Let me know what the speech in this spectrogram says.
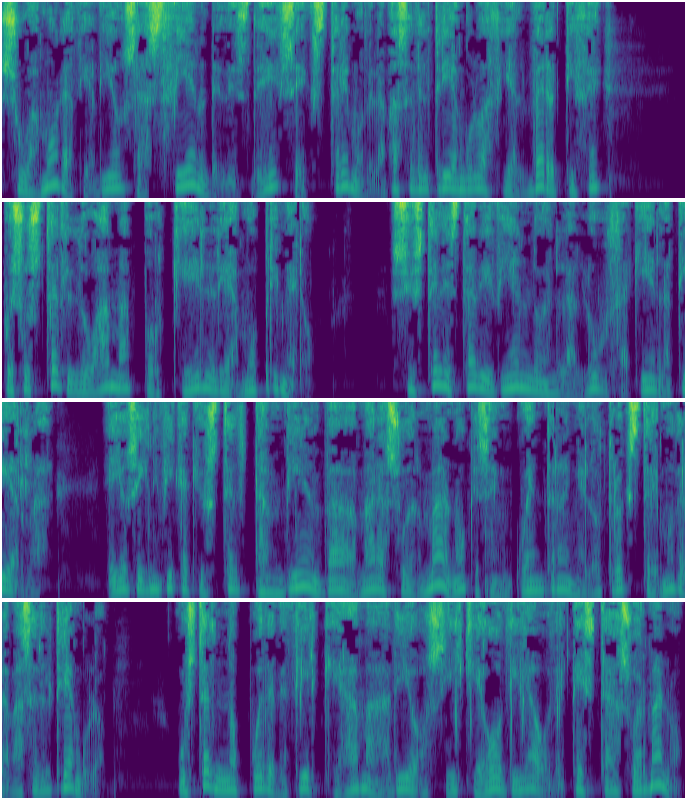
su amor hacia Dios asciende desde ese extremo de la base del triángulo hacia el vértice, pues usted lo ama porque Él le amó primero. Si usted está viviendo en la luz aquí en la tierra, ello significa que usted también va a amar a su hermano que se encuentra en el otro extremo de la base del triángulo. Usted no puede decir que ama a Dios y que odia o detesta a su hermano.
